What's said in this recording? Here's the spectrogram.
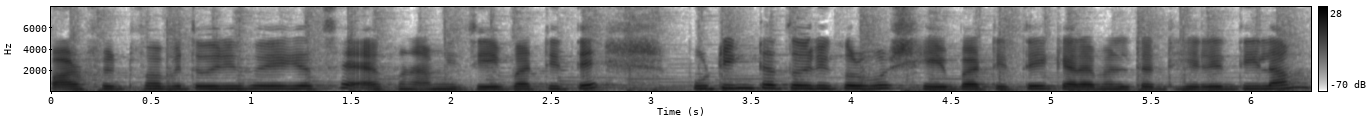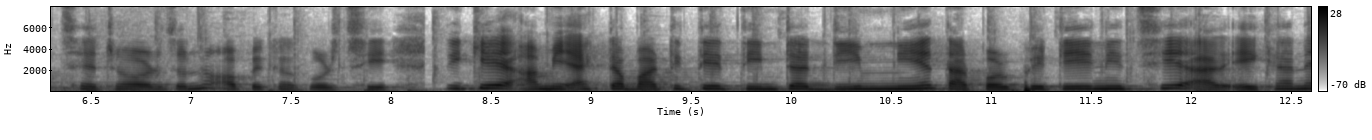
পারফেক্টভাবে তৈরি হয়ে গেছে। এখন আমি যেই বাটিতে পুটিংটা তৈরি করব সেই বাটিতে ক্যারামেলটা ঢেলে দিলাম ছেট হওয়ার জন্য অপেক্ষা করছি। এদিকে আমি একটা বাটিতে তিনটা ডিম নিয়ে তারপর ফেটিয়ে নিচ্ছি আর এখানে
